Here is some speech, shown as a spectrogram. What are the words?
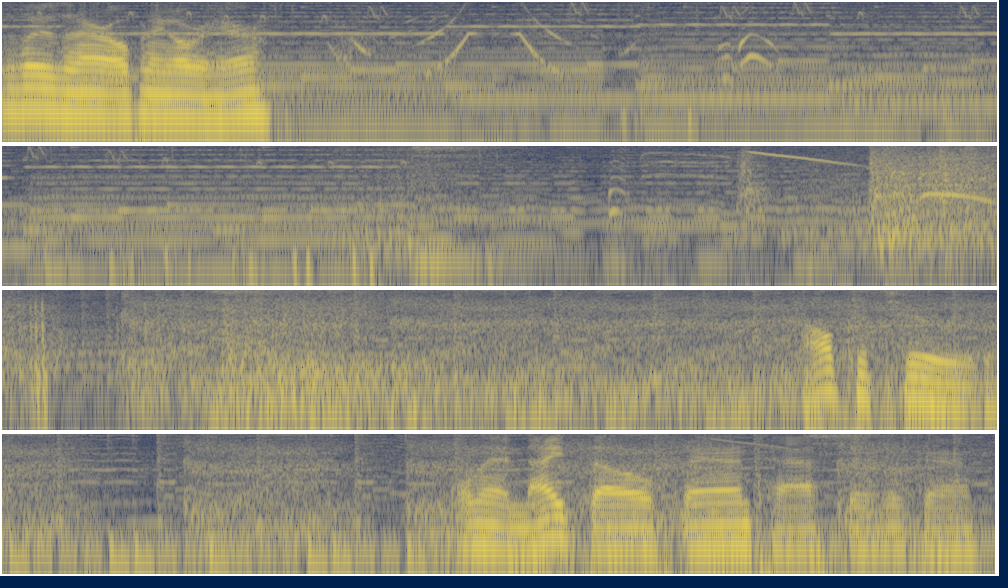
Looks like there's opening over here. Altitude. Only at night though. Fantastic. Okay.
